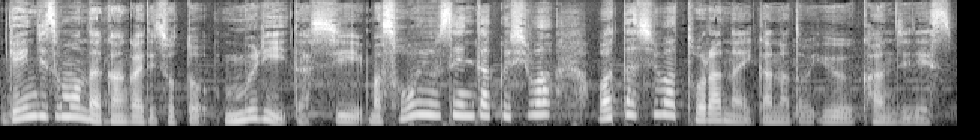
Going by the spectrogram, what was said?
現実問題考えてちょっと無理だし、まあ、そういう選択肢は私は取らないかなという感じです。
